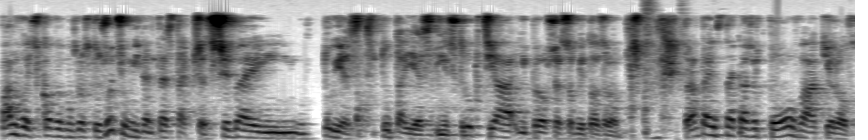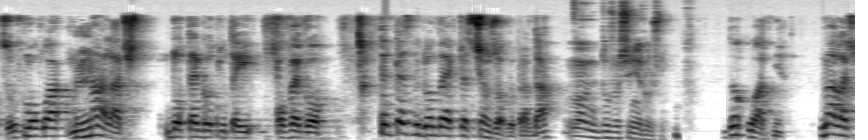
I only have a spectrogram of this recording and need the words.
Pan wojskowy po prostu rzucił mi ten test tak przez szybę i tu jest, tutaj jest instrukcja i proszę sobie to zrobić. Prawda jest taka, że połowa kierowców mogła nalać do tego tutaj owego. Ten test wygląda jak test ciążowy, prawda? No, dużo się nie różni. Dokładnie. Nalać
